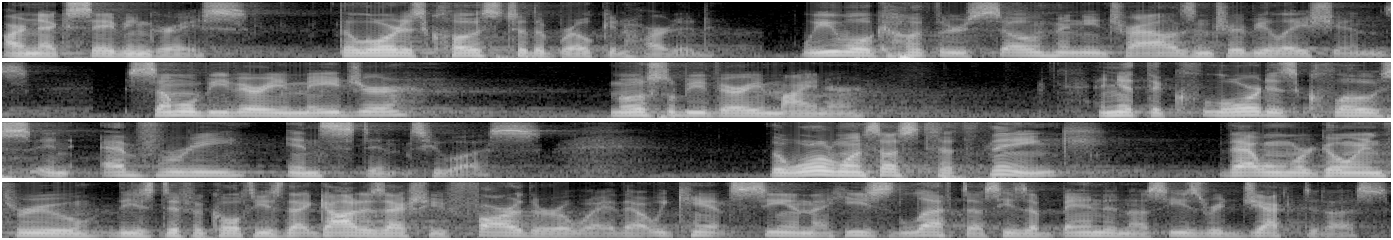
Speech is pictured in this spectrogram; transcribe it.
our next saving grace. The Lord is close to the brokenhearted. We will go through so many trials and tribulations. Some will be very major, most will be very minor. And yet the Lord is close in every instant to us. The world wants us to think that when we're going through these difficulties that God is actually farther away, that we can't see him, that he's left us, he's abandoned us, he's rejected us.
